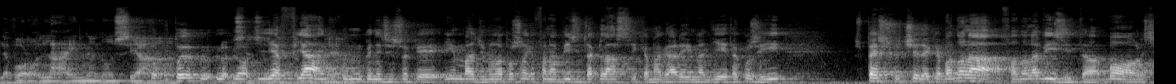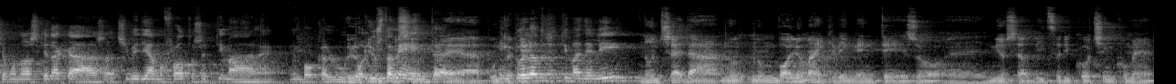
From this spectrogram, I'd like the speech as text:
il lavoro online non sia... Poi lo, lo, li affianchi comunque nel senso che io immagino una persona che fa una visita classica, magari una dieta così, spesso succede che vanno là, fanno la visita, boh, ricevono la scheda a casa, ci vediamo fra otto settimane, in bocca al lupo. Giustamente, è, in quelle otto settimane lì... Non c'è da... non, non voglio mai che venga inteso eh, il mio servizio di coaching come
